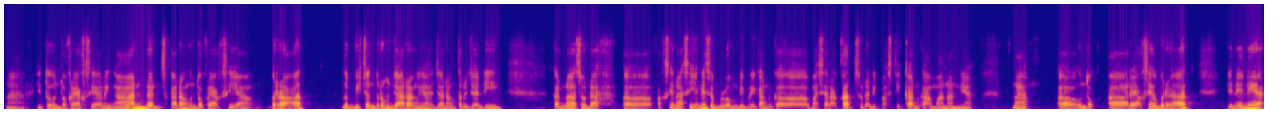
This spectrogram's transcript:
Nah, itu untuk reaksi yang ringan, dan sekarang untuk reaksi yang berat, lebih cenderung jarang ya, jarang terjadi karena sudah uh, vaksinasi ini sebelum diberikan ke masyarakat sudah dipastikan keamanannya. Nah, uh, untuk uh, reaksi yang berat ini nih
